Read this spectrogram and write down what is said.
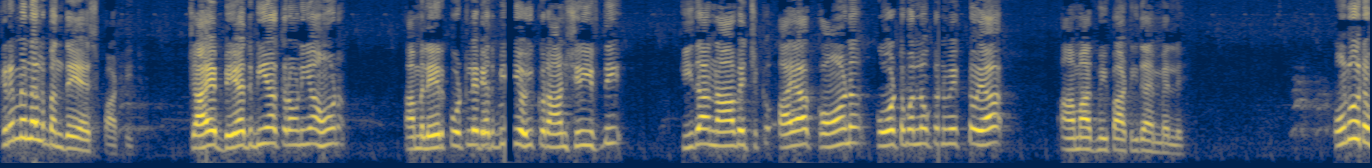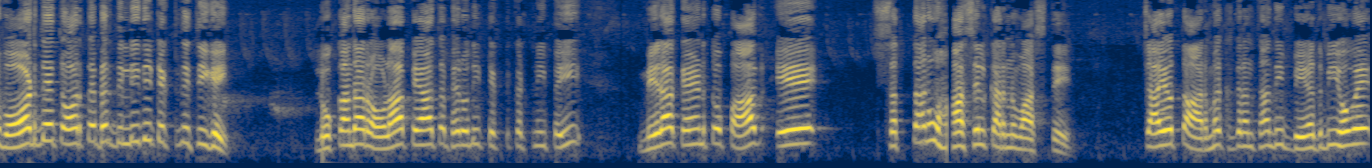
ਕ੍ਰਿਮੀਨਲ ਬੰਦੇ ਐ ਇਸ ਪਾਰਟੀ 'ਚ। ਚਾਹੇ ਬੇਅਦਬੀਆਂ ਕਰਾਉਣੀਆਂ ਹੋਣ ਆ ਮਲੇਰਕੋਟਲੇ ਬੇਅਦਬੀ ਹੋਈ ਕੁਰਾਨ ਸ਼ਰੀਫ ਦੀ, ਕਿਹਦਾ ਨਾਂ ਵਿੱਚ ਆਇਆ, ਕੌਣ ਕੋਰਟ ਵੱਲੋਂ ਕਨਵਿਕਟ ਹੋਇਆ? ਆਮ ਆਦਮੀ ਪਾਰਟੀ ਦਾ ਐਮਐਲਏ ਉਹਨੂੰ ਰਿਵਾਰਡ ਦੇ ਤੌਰ ਤੇ ਫਿਰ ਦਿੱਲੀ ਦੀ ਟਿਕਟ ਦਿੱਤੀ ਗਈ। ਲੋਕਾਂ ਦਾ ਰੌਲਾ ਪਿਆ ਤੇ ਫਿਰ ਉਹਦੀ ਟਿਕਟ ਕੱਟਣੀ ਪਈ। ਮੇਰਾ ਕਹਿਣ ਤੋਂ ਭਾਵ ਇਹ ਸੱਤਾ ਨੂੰ ਹਾਸਲ ਕਰਨ ਵਾਸਤੇ, ਚਾਹੇ ਉਹ ਧਾਰਮਿਕ ਗ੍ਰੰਥਾਂ ਦੀ ਬੇਅਦਬੀ ਹੋਵੇ,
